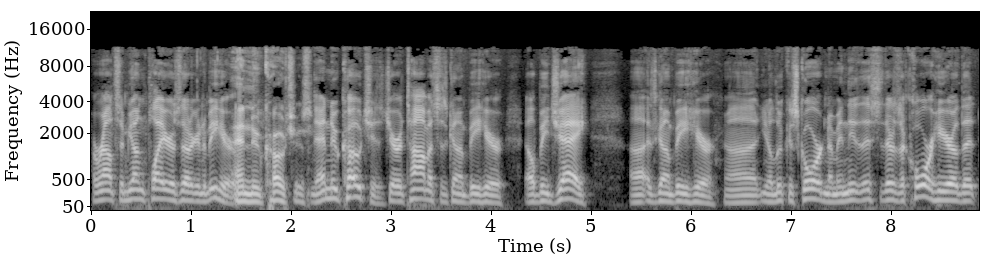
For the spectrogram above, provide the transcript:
around some young players that are going to be here and new coaches and new coaches. Jared Thomas is going to be here. LBJ uh, is going to be here. Uh, you know, Lucas Gordon. I mean, this, there's a core here that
